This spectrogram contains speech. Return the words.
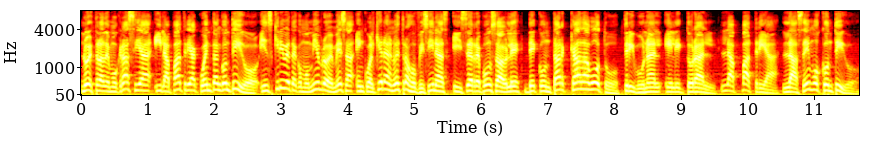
Nuestra democracia y la patria cuentan contigo. Inscríbete como miembro de mesa en cualquiera de nuestras oficinas y sé responsable de contar cada voto. Tribunal Electoral. La patria. La hacemos contigo.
